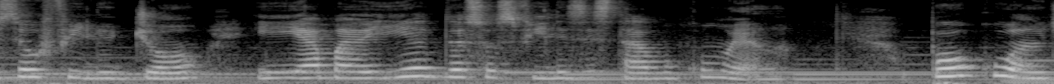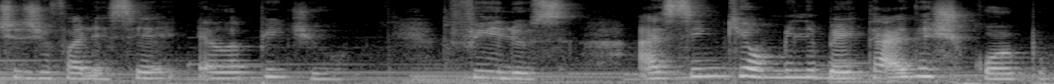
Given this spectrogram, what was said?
seu filho John e a maioria das suas filhas estavam com ela. Pouco antes de falecer, ela pediu: Filhos, assim que eu me libertar deste corpo,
